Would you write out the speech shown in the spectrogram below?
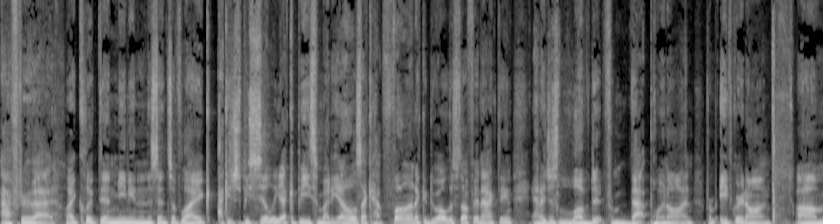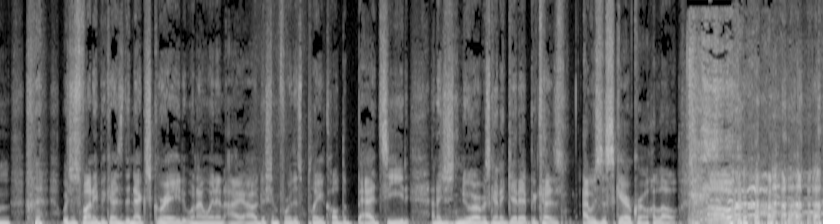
after that. Like clicked in meaning in the sense of like I could just be silly, I could be somebody else, I could have fun, I could do all this stuff in acting, and I just loved it from that point on, from eighth grade on. Um, which is funny because the next grade when I went in, I auditioned for this play called The Bad Seed, and I just knew I was going to get it because I was a scarecrow. Hello.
